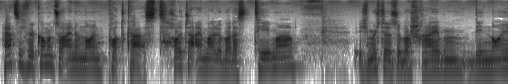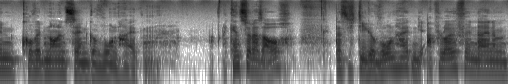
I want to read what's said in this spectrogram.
Herzlich willkommen zu einem neuen Podcast. Heute einmal über das Thema, ich möchte das überschreiben, die neuen Covid-19-Gewohnheiten. Kennst du das auch, dass sich die Gewohnheiten, die Abläufe in deinem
